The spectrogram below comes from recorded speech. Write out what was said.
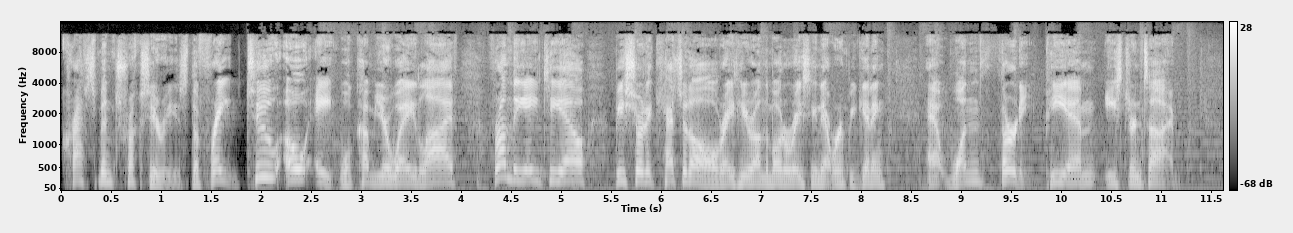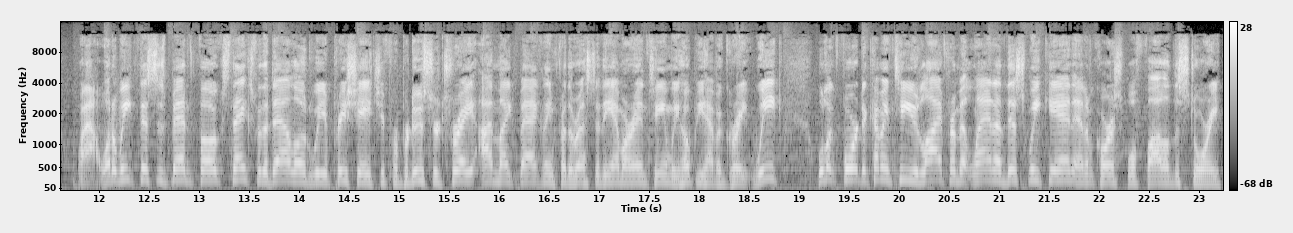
Craftsman Truck Series. The Freight 208 will come your way live from the ATL. Be sure to catch it all right here on the Motor Racing Network beginning at 1:30 p.m. Eastern Time. Wow, what a week this has been, folks. Thanks for the download. We appreciate you. For producer Trey, I'm Mike Bagley. For the rest of the MRN team, we hope you have a great week. We'll look forward to coming to you live from Atlanta this weekend. And of course, we'll follow the story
